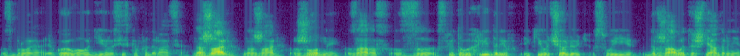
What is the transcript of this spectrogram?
зброя, якою володіє Російська Федерація. На жаль, на жаль, жодний зараз з світових лідерів, які очолюють свої держави, теж ядерні,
